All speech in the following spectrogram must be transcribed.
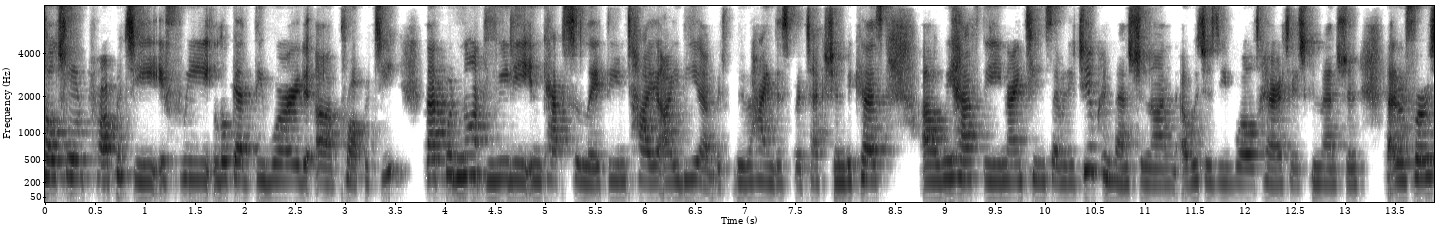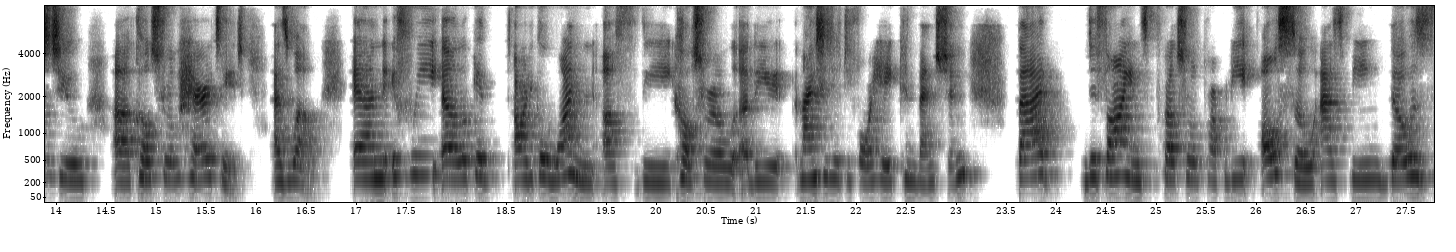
cultural property, if we look at the word uh, property, that would not really encapsulate the entire idea behind this protection because uh, we have the 1972 convention on, uh, which is the World Heritage Convention that refers to uh, cultural heritage as well. And if we uh, look at Article 1 of the cultural, uh, the 1954 Hague Convention, that defines cultural property also as being those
